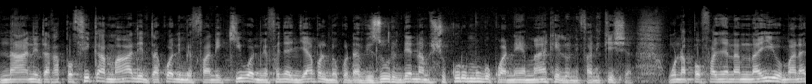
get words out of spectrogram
Na nitakapofika mahali nitakuwa nimefanikiwa nimefanya jambo limekwenda vizuri ndiye namshukuru mungu kwa neema yake iliyonifanikisha. Unapofanya namna hiyo maana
